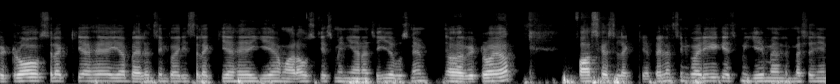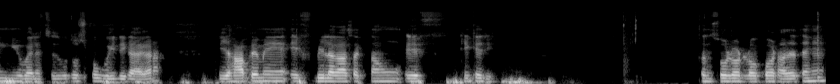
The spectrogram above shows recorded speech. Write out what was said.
विड्रॉ सेलेक्ट किया है या बैलेंस इंक्वायरी सेलेक्ट किया है, ये हमारा उस केस में नहीं आना चाहिए जब उसने विड्रॉ या फास्ट कैश सेलेक्ट किया। बैलेंस इंक्वायरी के केस में ये मैसेज है न्यू बैलेंस वो तो उसको वही दिखाएगा ना। तो यहाँ पे मैं इफ़ भी लगा सकता हूँ इफ़ ठीक है जी? कंसोल डॉट लॉग को हटा देते हैं।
